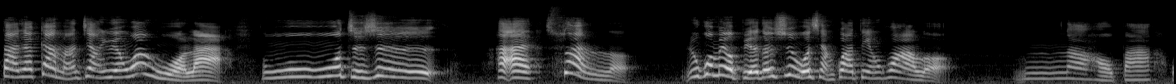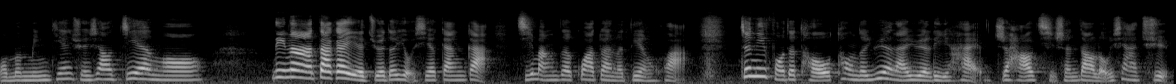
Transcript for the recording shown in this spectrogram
大家干嘛这样冤枉我啦？我我只是……哎哎，算了，如果没有别的事，我想挂电话了。嗯，那好吧，我们明天学校见哦。丽娜大概也觉得有些尴尬，急忙的挂断了电话。珍妮佛的头痛得越来越厉害，只好起身到楼下去。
